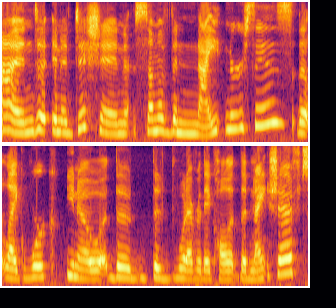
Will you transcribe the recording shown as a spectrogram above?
And in addition, some of the night nurses that like work, you know, the the whatever they call it, the night shift,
